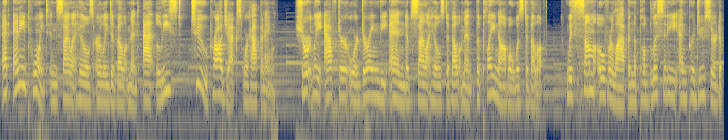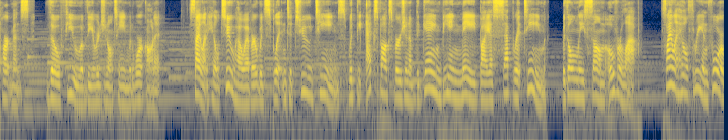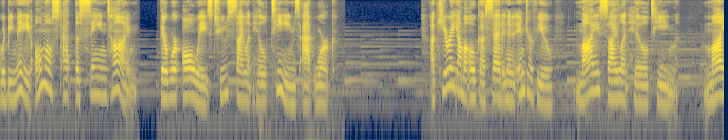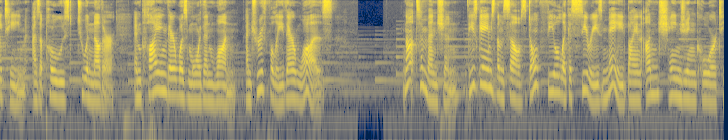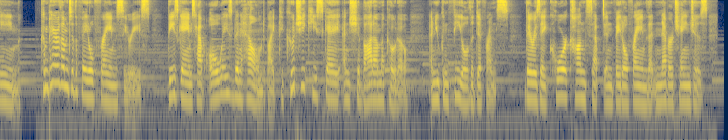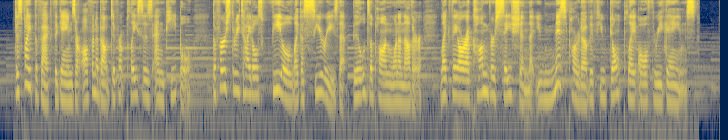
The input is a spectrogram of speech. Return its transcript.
At any point in Silent Hill's early development, at least two projects were happening. Shortly after or during the end of Silent Hill's development, the play novel was developed, with some overlap in the publicity and producer departments, though few of the original team would work on it. Silent Hill 2, however, would split into two teams, with the Xbox version of the game being made by a separate team, with only some overlap. Silent Hill 3 and 4 would be made almost at the same time. There were always two Silent Hill teams at work. Akira Yamaoka said in an interview, My Silent Hill team. My team as opposed to another implying there was more than one, and truthfully, there was. Not to mention, these games themselves don't feel like a series made by an unchanging core team. Compare them to the Fatal Frame series. These games have always been helmed by Kikuchi Keisuke and Shibata Makoto, and you can feel the difference. There is a core concept in Fatal Frame that never changes, Despite the fact the games are often about different places and people, the first three titles feel like a series that builds upon one another, like they are a conversation that you miss part of if you don't play all three games.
